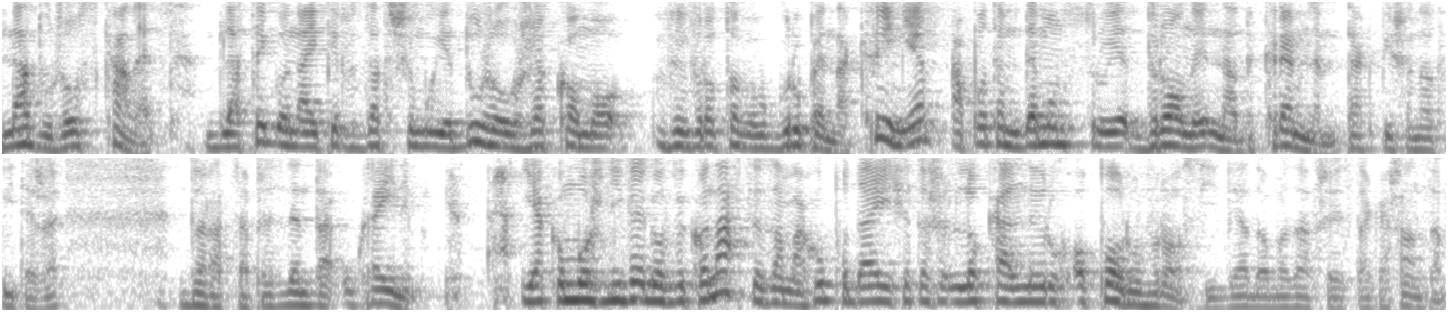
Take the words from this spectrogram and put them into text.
na dużą skalę. Dlatego najpierw zatrzymuje dużą rzekomo wywrotową grupę na Krymie, a potem demonstruje drony nad Kremlem. Tak pisze na Twitterze doradca prezydenta Ukrainy. Jako możliwego wykonawcę zamachu podaje się też lokalny ruch oporu w Rosji. Wiadomo, zawsze jest taka szansa.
